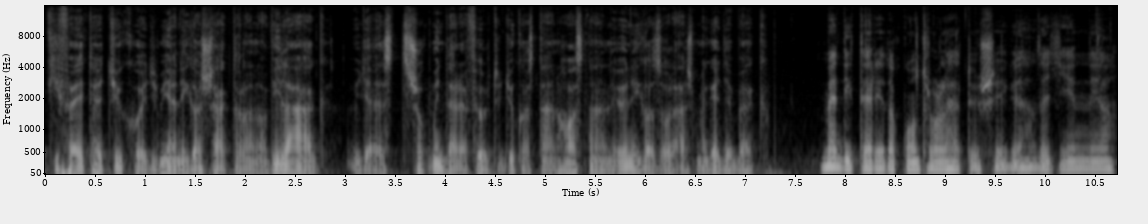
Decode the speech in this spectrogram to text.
kifejthetjük, hogy milyen igazságtalan a világ, ugye ezt sok mindenre föl tudjuk aztán használni, önigazolás, meg egyebek. Meddig terjed a kontroll lehetősége az egyénnél?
